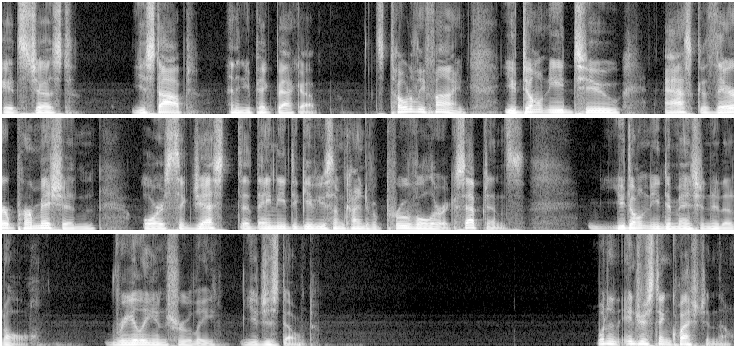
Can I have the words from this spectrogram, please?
It's just you stopped and then you pick back up. It's totally fine. You don't need to ask their permission or suggest that they need to give you some kind of approval or acceptance you don't need to mention it at all. Really and truly, you just don't. What an interesting question, though.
